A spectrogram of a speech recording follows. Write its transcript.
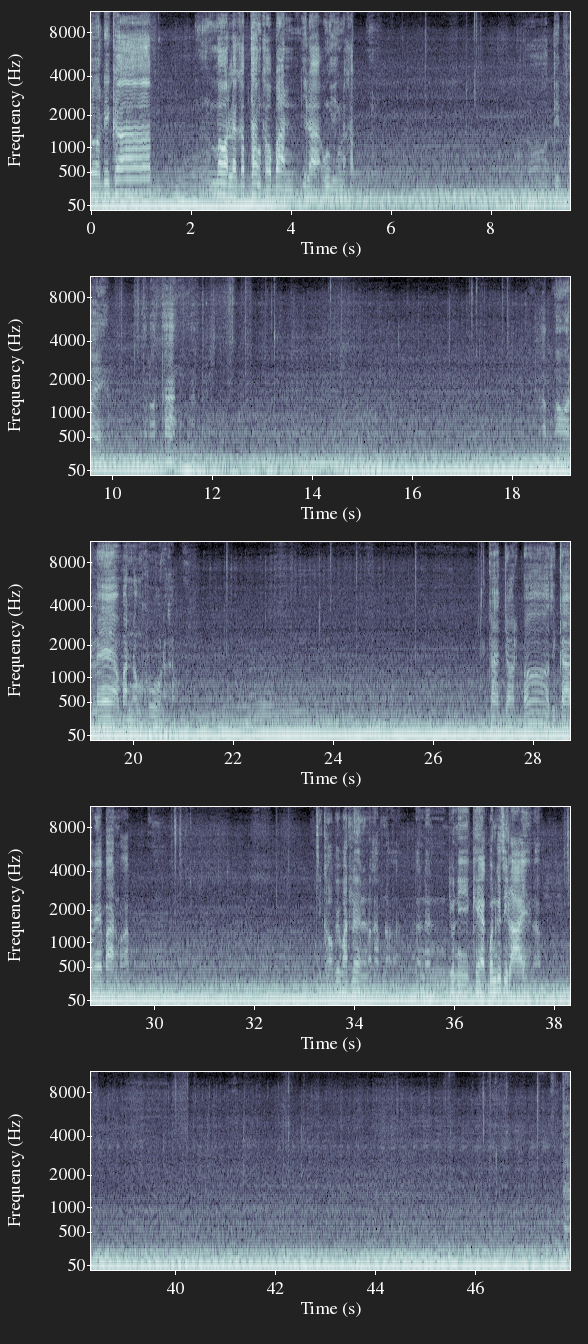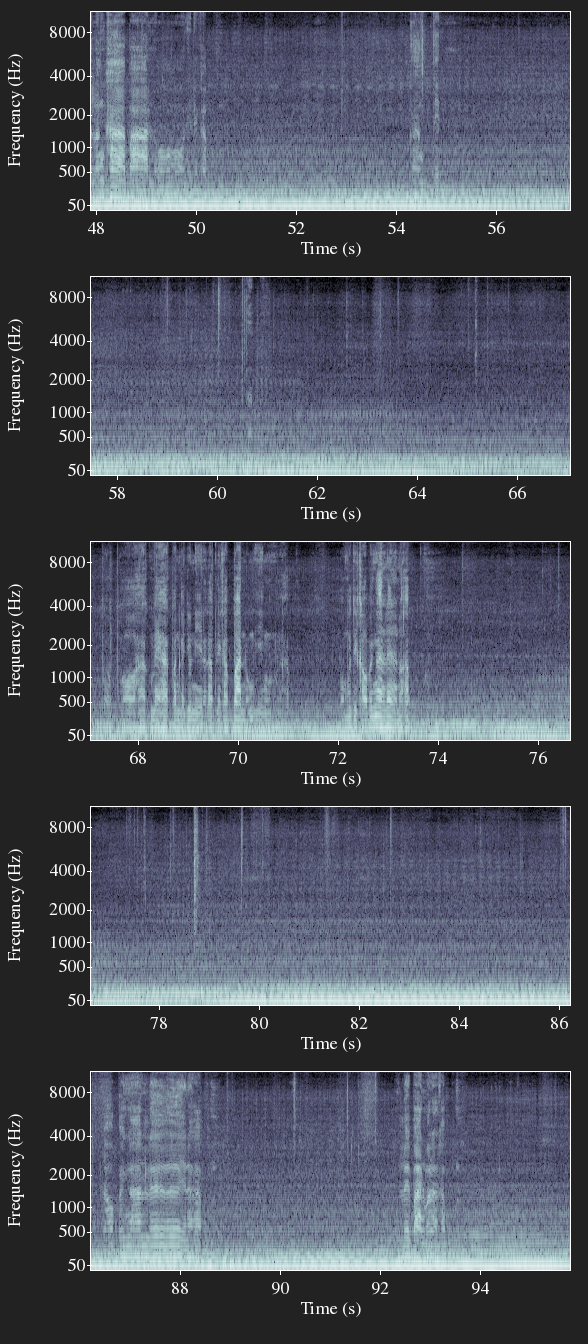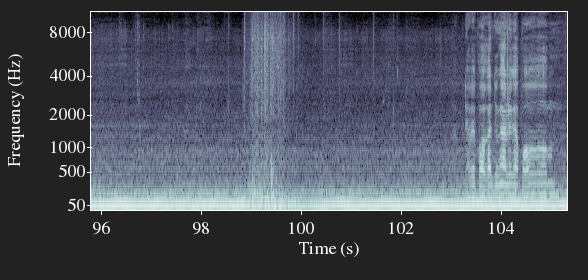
สวัสดีครับมอดแล้วครับทางเขาบ้านอีลาองอิงนะครับติดไฟตลอดทางนะครับครับมอดแล้วบ้านหน้องคู่นะครับ กล้าจอดบ่สิกล้าแวะบ้านบ่ครับ สิเข้าไป วัดเลยนะครับเนาะตอนนั้นอยู่นี่แขกคนก็สิหลายนะครับ เห็นแต่หลังคาบ้าน โอ้นี่นะครับ กลางเต็นท์ ครับพอพอ ฮักแม่ฮักพันกับยูนี่นะครับนี่ครับบ้านองค์อิงนะครับ ผมก็จะเข้าไปงานแล้วนะครับเราไปงานเลยนะครับ เลยบานมาแล้วครับ พอกันอยู่งานเลยครับผม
